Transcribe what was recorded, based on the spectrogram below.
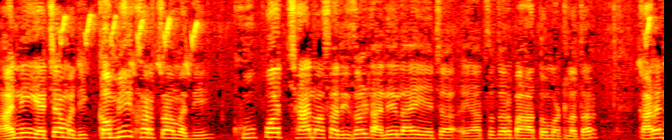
आणि याच्यामध्ये कमी खर्चामध्ये खूपच छान असा रिझल्ट आलेला आहे याच्या याचं जर पाहतो म्हटलं तर. कारण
